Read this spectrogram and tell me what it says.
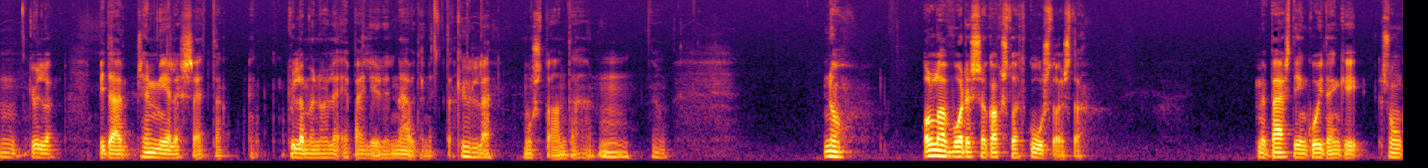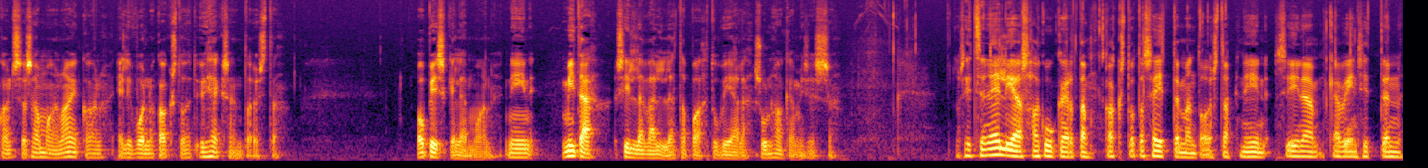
Mm, kyllä. Pitää sen mielessä, että, että kyllä mä noille epäilijöille näytän, että kyllä. musta on tähän. Mm. No, ollaan vuodessa 2016. Me päästiin kuitenkin sun kanssa samaan aikaan, eli vuonna 2019 opiskelemaan. Niin mitä sillä välillä tapahtui vielä sun hakemisessa? No sitten se neljäs hakukerta 2017, niin siinä kävin sitten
